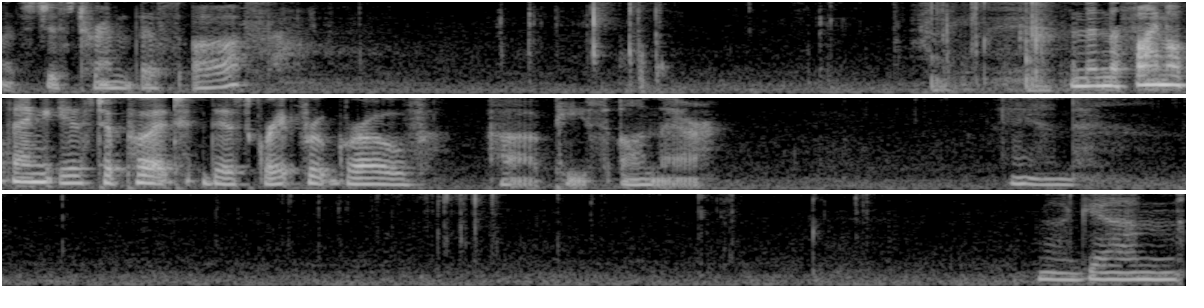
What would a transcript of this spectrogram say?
let's just trim this off. And then the final thing is to put this Grapefruit Grove uh, piece on there. And And again,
